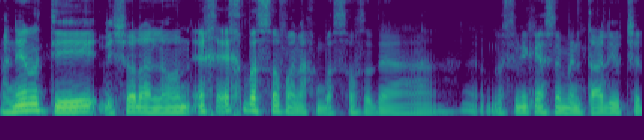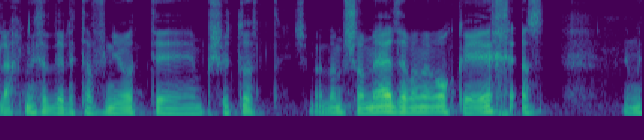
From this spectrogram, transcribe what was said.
מעניין אותי לשאול אלון איך איך בסוף אנחנו בסוף אתה יודע מנסים להיכנס למנטליות של להכניס את זה לתבניות אה, פשוטות. כשבן אדם שומע את זה ואומר אוקיי איך אז. אני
